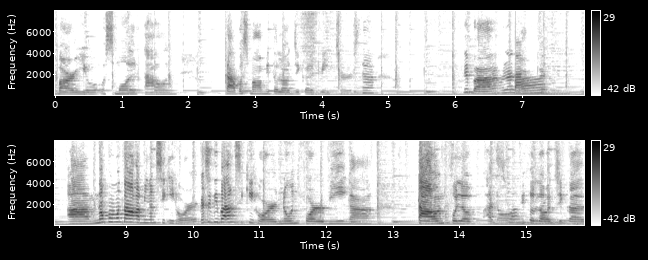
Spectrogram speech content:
barrio o small town. Tapos mga mythological creatures na 'di ba? Wala lang Ah. ganun. Um, nung pumunta kami ng Sikihor, kasi 'di ba ang Sikihor known for being a town full of ano Aswang mythological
